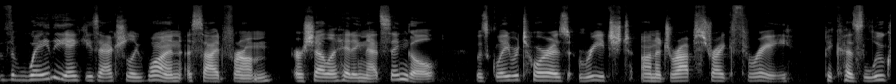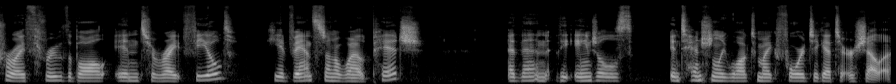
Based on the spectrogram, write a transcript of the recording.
the way the Yankees actually won, aside from Urshela hitting that single, was Gleyber Torres reached on a drop strike three because Lucroy threw the ball into right field. He advanced on a wild pitch, and then the Angels intentionally walked Mike Ford to get to Urshela.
